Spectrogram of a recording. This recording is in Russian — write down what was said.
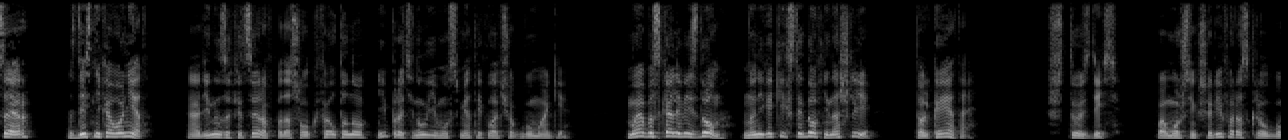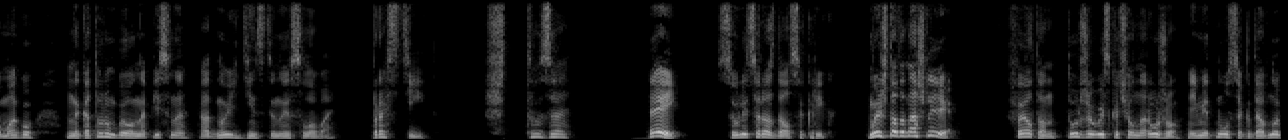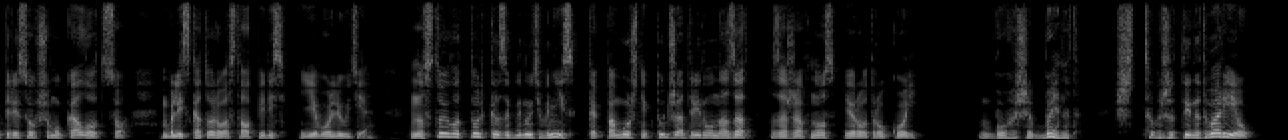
«Сэр, здесь никого нет!» Один из офицеров подошел к Фелтону и протянул ему смятый клочок бумаги. «Мы обыскали весь дом, но никаких следов не нашли. Только это». «Что здесь?» Помощник шерифа раскрыл бумагу, на котором было написано одно единственное слово. «Прости». «Что за...» «Эй!» — с улицы раздался крик. «Мы что-то нашли!» Фелтон тут же выскочил наружу и метнулся к давно пересохшему колодцу, близ которого столпились его люди. Но стоило только заглянуть вниз, как помощник тут же отринул назад, зажав нос и рот рукой. «Боже, Беннет, что же ты натворил?»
